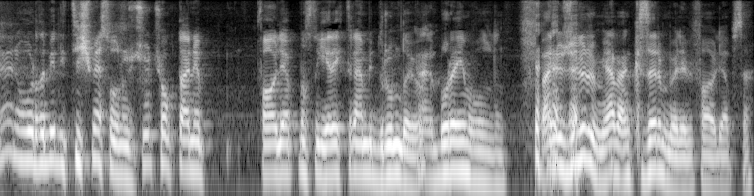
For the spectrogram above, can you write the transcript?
Yani orada bir itişme sonucu çok da hani faul yapmasını gerektiren bir durum da yok. Yani burayı mı buldun? Ben üzülürüm ya. Ben kızarım böyle bir faul yapsa.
